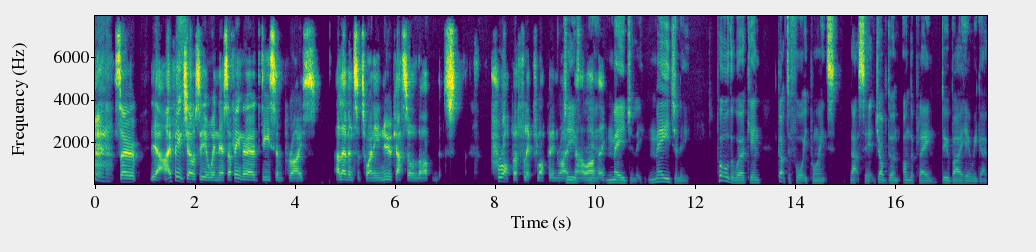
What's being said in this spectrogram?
so yeah, I think Chelsea will win this. I think they're a decent price, eleven to twenty. Newcastle lot proper flip flopping right Jeez, now, aren't yeah, they? Majorly, majorly. Put all the work in. Got to forty points. That's it. Job done. On the plane. Dubai. Here we go.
